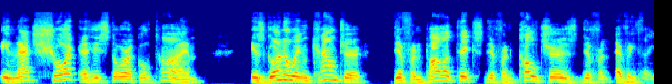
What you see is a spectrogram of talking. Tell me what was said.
in that short a historical time is going to encounter different politics, different cultures, different everything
